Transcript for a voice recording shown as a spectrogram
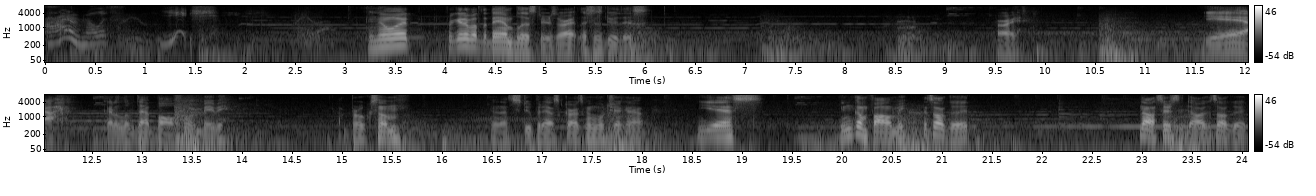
I don't know, it's yeesh. You know what? Forget about the damn blisters, alright? Let's just do this. Alright. Yeah! Gotta love that ball form, baby. I broke something. And that stupid ass guard's gonna go check it out. Yes! You can come follow me. It's all good. No, seriously, dog. It's all good.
